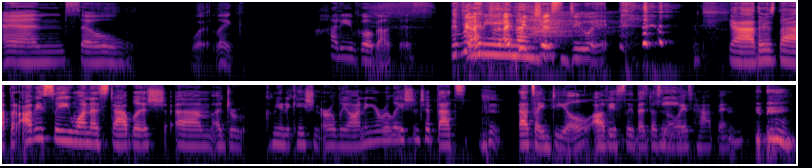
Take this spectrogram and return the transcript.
And so, what, like, how do you go about this? I, I mean, I could just do it. Yeah, there's that. But obviously, you want to establish um, a dir- communication early on in your relationship. That's that's ideal. Obviously, that doesn't always happen.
